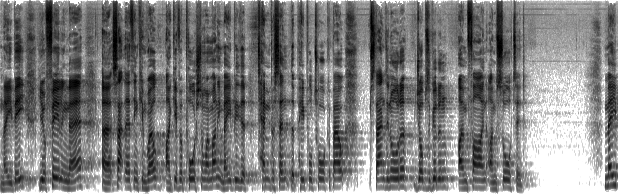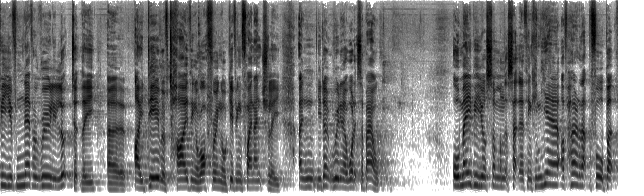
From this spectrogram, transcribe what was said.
Maybe you're feeling there, uh, sat there thinking, well, I give a portion of my money, maybe the 10% that people talk about. Stand in order, job's a good one, I'm fine, I'm sorted. Maybe you've never really looked at the uh, idea of tithing or offering or giving financially, and you don't really know what it's about. Or maybe you're someone that sat there thinking, yeah, I've heard of that before, but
